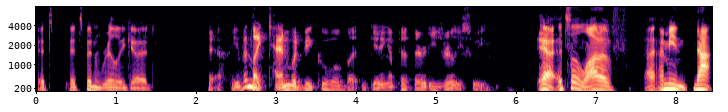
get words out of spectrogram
It's it's been really good. Yeah, even like ten would be cool, but getting up to thirty is really sweet. Yeah, it's a lot of I mean, not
